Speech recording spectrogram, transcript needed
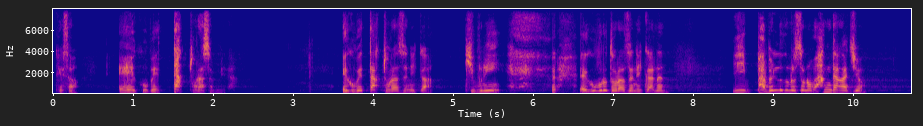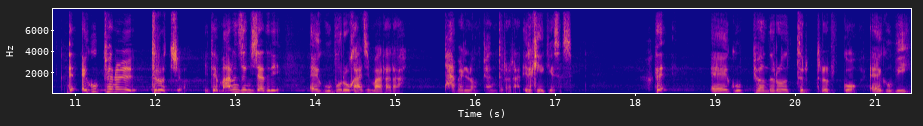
그래서 애굽에 딱 돌아섭니다. 애굽에 딱 돌아서니까 기분이 애굽으로 돌아서니까는 이 바벨론으로서는 황당하죠. 근데 애굽 편을 들었죠. 이때 많은 선지자들이 애굽으로 가지 말아라. 바벨론 편 들어라. 이렇게 얘기했었습니다. 애굽 편으로 들었고 애굽이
